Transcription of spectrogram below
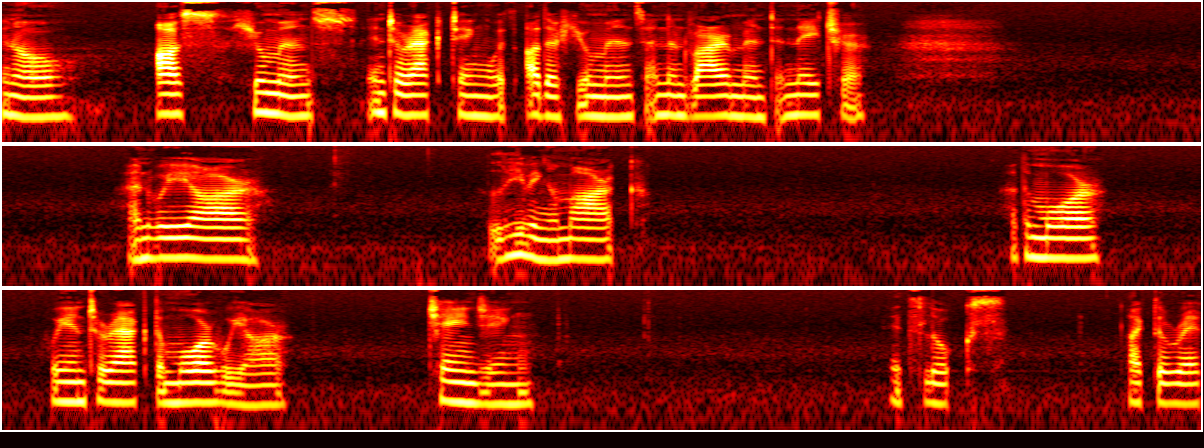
you know, us humans interacting with other humans and environment and nature. And we are leaving a mark. The more we interact, the more we are changing its looks, like the red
